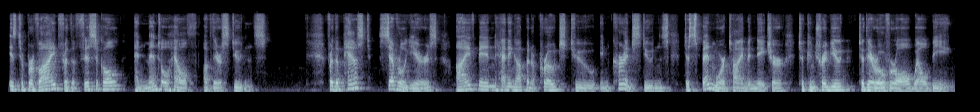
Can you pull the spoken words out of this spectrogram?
is to provide for the physical and mental health of their students. For the past several years, I've been heading up an approach to encourage students to spend more time in nature to contribute to their overall well being.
